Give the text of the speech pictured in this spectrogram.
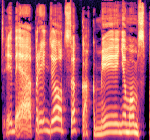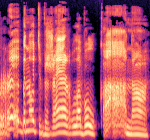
тебе придется как минимум спрыгнуть в жерло вулкана».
